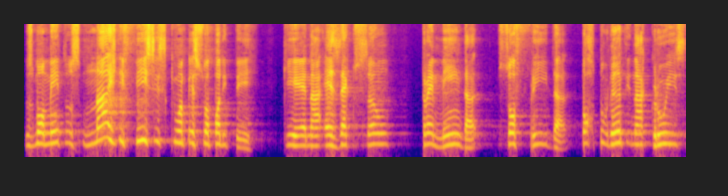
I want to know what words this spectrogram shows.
nos momentos mais difíceis que uma pessoa pode ter, que é na execução tremenda, sofrida, torturante na cruz.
